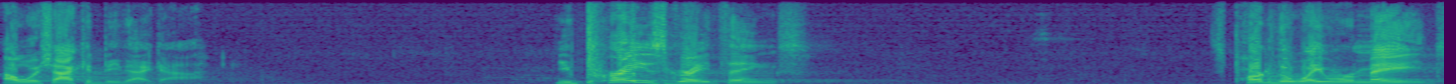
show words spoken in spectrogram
I wish I could be that guy. You praise great things. It's part of the way we're made.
